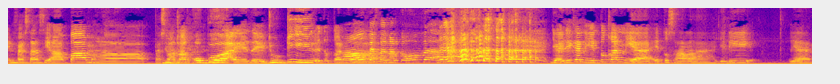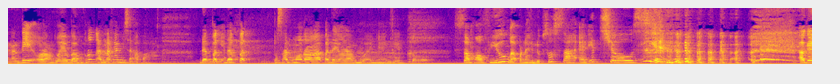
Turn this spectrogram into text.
investasi apa malah pesta narkoba gitu ya judi gitu kan Wah. narkoba. jadi kan itu kan ya itu salah. Jadi ya nanti orang tuanya bangkrut anaknya bisa apa? Dapat dapat pesan moral apa dari orang tuanya gitu Some of you nggak pernah hidup susah and it shows. Oke,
